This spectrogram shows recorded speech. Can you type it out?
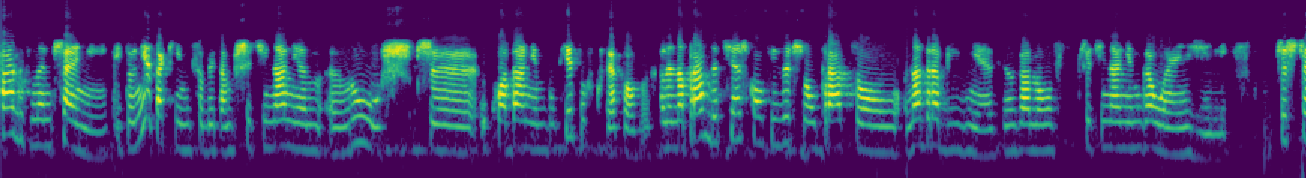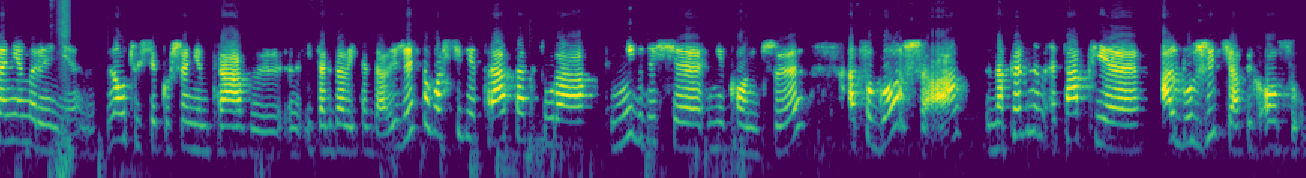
tak zmęczeni. I to nie takim sobie tam przycinaniem róż czy układaniem bukietów kwiatowych, ale naprawdę ciężką fizyczną pracą na drabinie związaną z przycinaniem gałęzi, czyszczeniem rynien, no oczywiście koszeniem trawy i tak dalej, i tak dalej, że jest to właściwie praca, która nigdy się nie kończy, a co gorsza, na pewnym etapie albo życia tych osób,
